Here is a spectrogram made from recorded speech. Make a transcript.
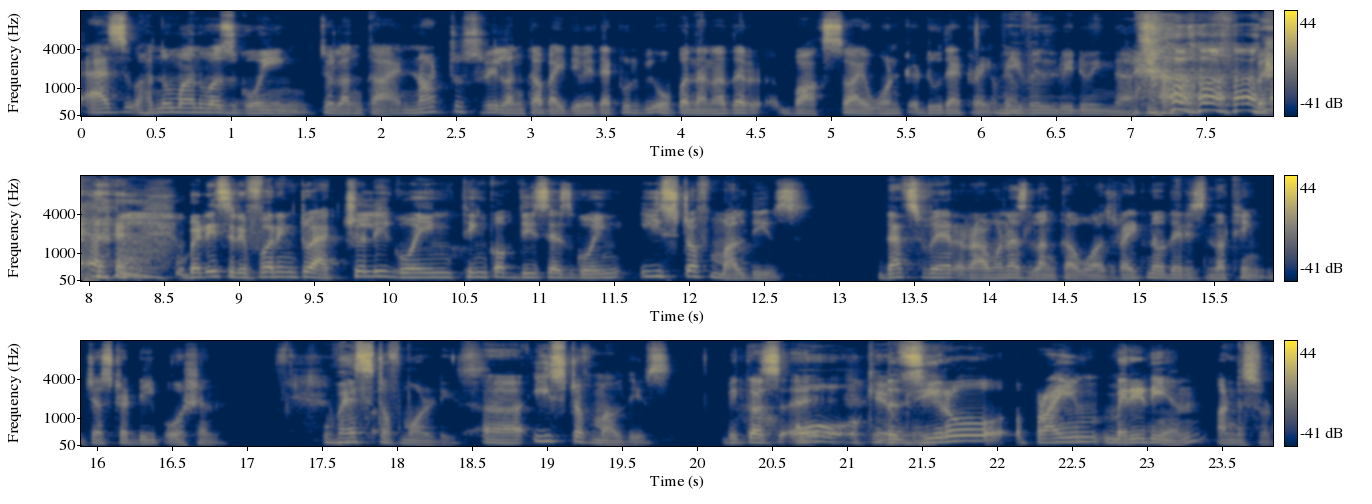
as Hanuman was going to Lanka and not to Sri Lanka, by the way, that will be open another box. So I won't do that right now we will be doing that. but, but it's referring to actually going think of this as going east of maldives that's where ravana's lanka was right now there is nothing just a deep ocean West of Maldives. uh, east of maldives because uh, oh, okay. the okay. zero prime meridian Understood.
